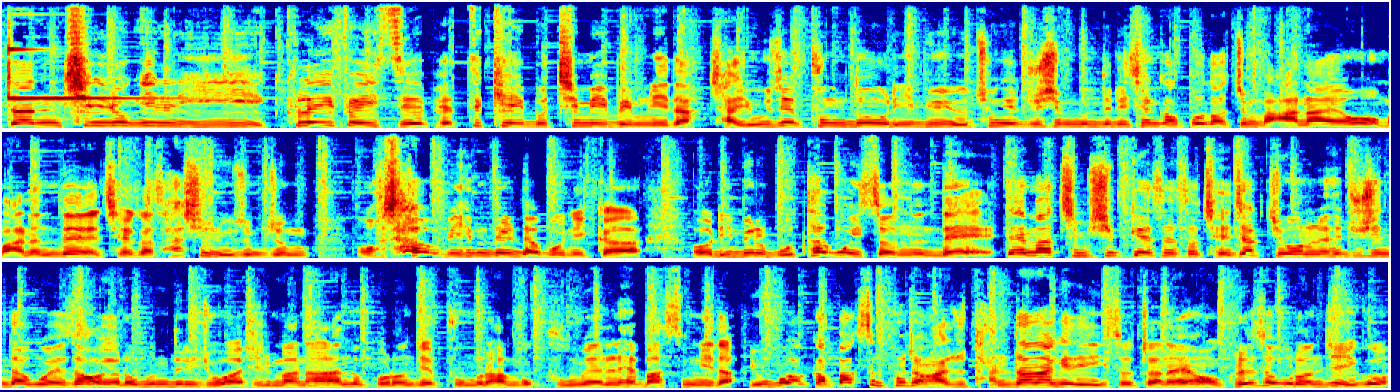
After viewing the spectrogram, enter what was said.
짠 76122 클레이페이스의 배트케이브 침입입니다. 자 이 제품도 리뷰 요청해 주신 분들이 생각보다 좀 많아요. 많은데 제가 사실 요즘 좀 어, 사업이 힘들다 보니까 어, 리뷰를 못하고 있었는데 때마침 쉽게 세서 제작 지원을 해주신다고 해서 여러분들이 좋아하실 만한 그런 제품을 한번 구매를 해봤습니다. 요거 아까 박스 포장 아주 단단하게 돼 있었잖아요. 그래서 그런지 이거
